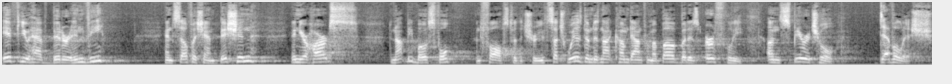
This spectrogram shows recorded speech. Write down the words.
If you have bitter envy, and selfish ambition in your hearts, do not be boastful and false to the truth. Such wisdom does not come down from above, but is earthly, unspiritual, devilish.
